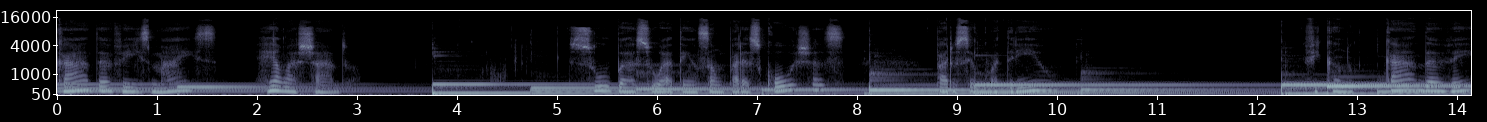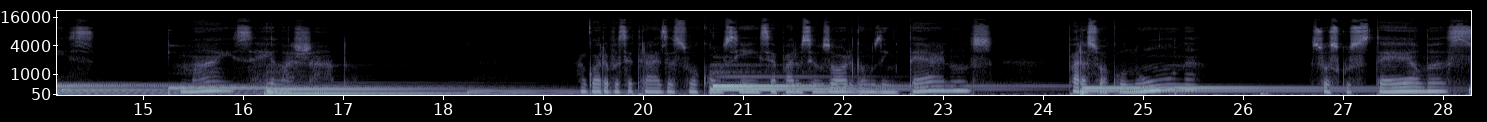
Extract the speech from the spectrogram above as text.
cada vez mais relaxado. Suba a sua atenção para as coxas para o seu quadril, ficando cada Agora você traz a sua consciência para os seus órgãos internos, para a sua coluna, suas costelas,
